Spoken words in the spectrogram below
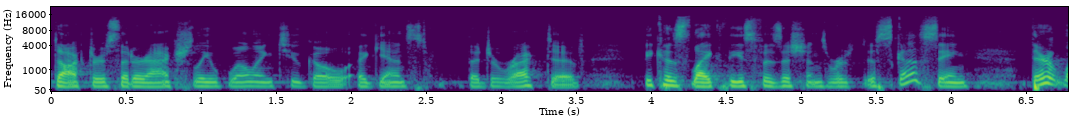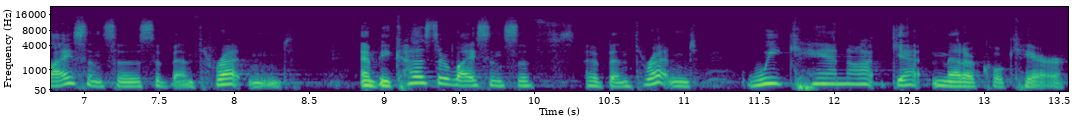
doctors that are actually willing to go against the directive. Because, like these physicians were discussing, their licenses have been threatened. And because their licenses have been threatened, we cannot get medical care.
